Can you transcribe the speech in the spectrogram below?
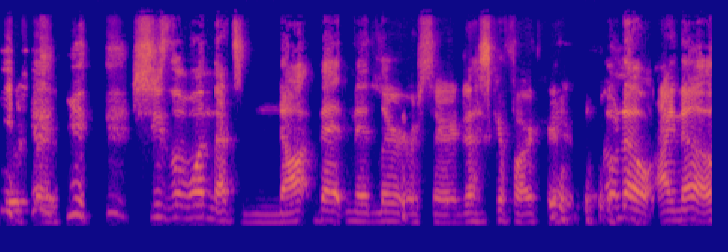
more sense. She's the one that's not Bette Midler or Sarah Jessica Parker. Oh no, I know.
